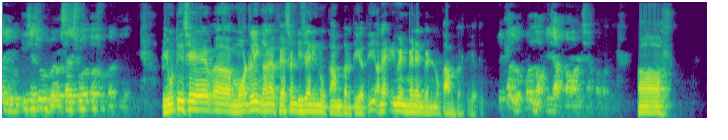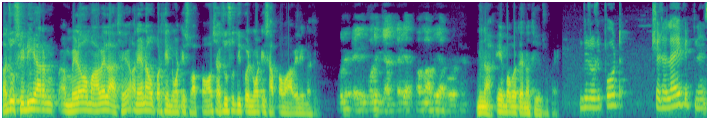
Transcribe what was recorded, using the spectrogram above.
યુવતી છે શું વ્યવસાય શું હતો શું કરતી હતી? યુવતી છે મોડલિંગ અને ફેશન ડિઝાઇનિંગનું કામ કરતી હતી અને ઇવેન્ટ મેનેજમેન્ટનું કામ કરતી હતી. કેટલા લોકોને નોટિસ આપવામાં આવી છે હજુ સીડીઆર મેળવવામાં આવેલા છે અને એના ઉપરથી નોટિસ આપવામાં આવશે. હજુ સુધી કોઈ નોટિસ આપવામાં આવેલી નથી. ટેલિફોનિક જાણકારી આપવામાં આવી આ બાબતે? ના એ બાબતે નથી હજુ કાંઈ. Bureau report channel I witness.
